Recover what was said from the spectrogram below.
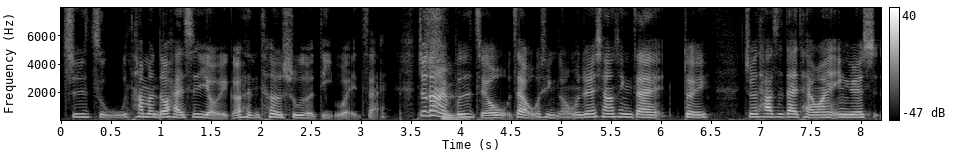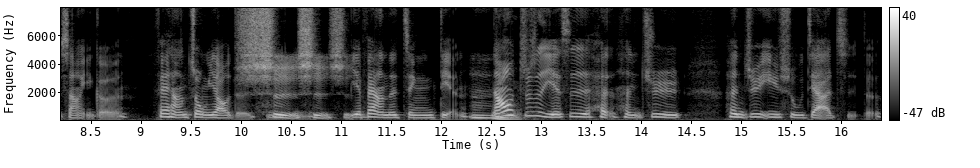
知足，他们都还是有一个很特殊的地位在。就当然不是只有我在我心中，我觉得相信在对，就是他是在台湾音乐史上一个非常重要的，是是是，也非常的经典。嗯，然后就是也是很很具很具艺术价值的。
